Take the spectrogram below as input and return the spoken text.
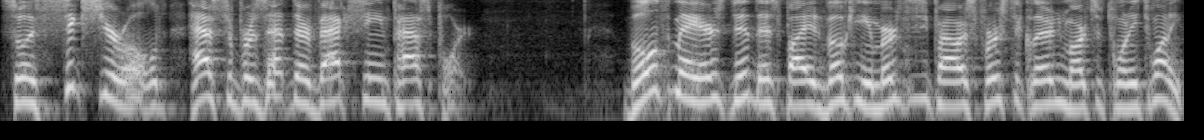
So a six year old has to present their vaccine passport. Both mayors did this by invoking emergency powers first declared in March of 2020.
